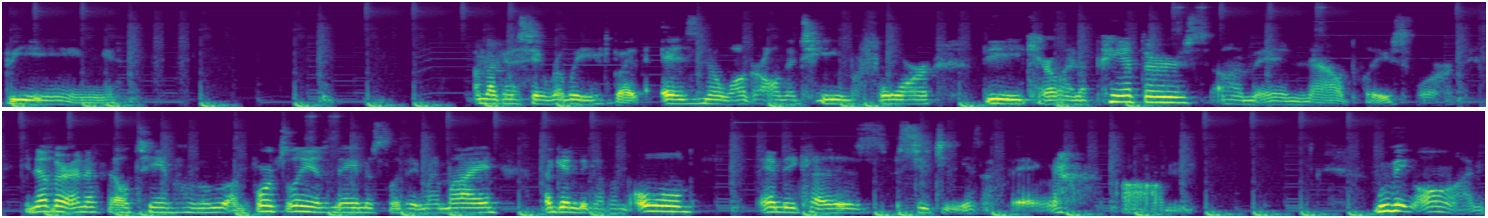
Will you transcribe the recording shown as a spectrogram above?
being I'm not going to say relieved, but is no longer on the team for the Carolina Panthers um, and now plays for another NFL team who, unfortunately, his name is slipping my mind again because I'm old and because CT is a thing. Um, moving on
